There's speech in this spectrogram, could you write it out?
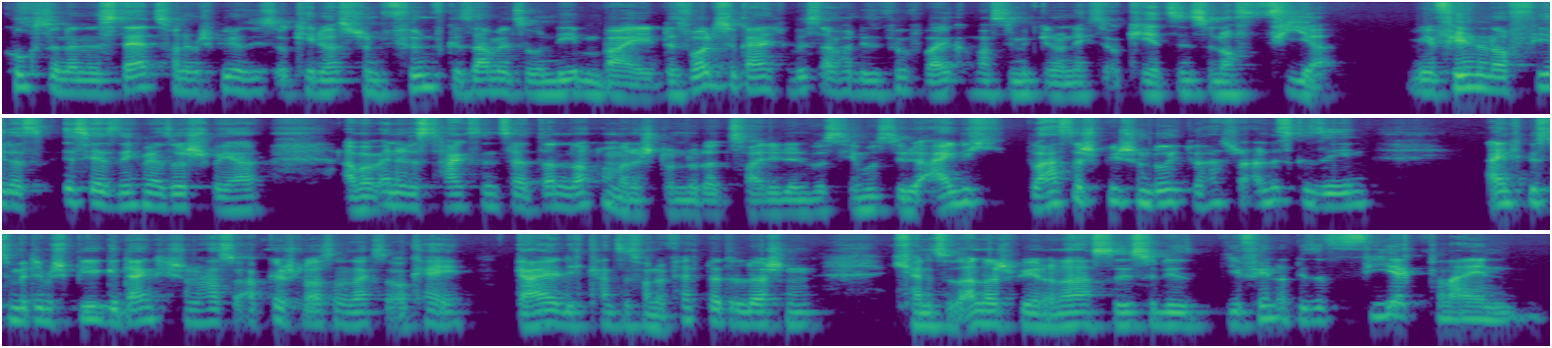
guckst du in deine Stats von dem Spiel und siehst, okay, du hast schon fünf gesammelt, so nebenbei. Das wolltest du gar nicht, du bist einfach diese fünf beigekommen, hast du mitgenommen und denkst, okay, jetzt sind es nur noch vier. Mir fehlen nur noch vier, das ist jetzt nicht mehr so schwer. Aber am Ende des Tages sind es halt dann noch mal eine Stunde oder zwei, die du investieren musst. Die du eigentlich, du hast das Spiel schon durch, du hast schon alles gesehen. Eigentlich bist du mit dem Spiel gedanklich schon, hast du abgeschlossen und sagst, okay, geil, ich kann es jetzt von der Festplatte löschen, ich kann jetzt was anderes spielen. Und dann hast du, siehst du, dir fehlen noch diese vier kleinen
